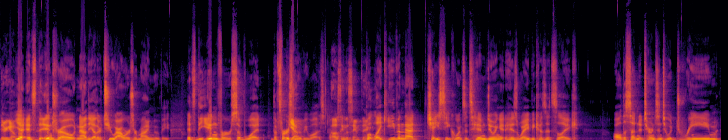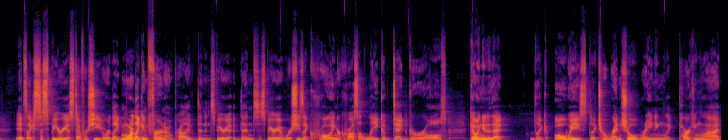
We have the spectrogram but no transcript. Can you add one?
There you go. Yeah, it's the intro. Now the other two hours are my movie. It's the inverse of what the first Yeah. movie was. I was thinking the same thing. But like even that chase sequence, it's him doing it his way because it's like all of a sudden it turns into a dream. It's like Suspiria stuff where she or like more like Inferno probably than Inspiria than Suspiria where she's like crawling across a lake of dead girls, going into that like always like torrential raining like parking lot.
